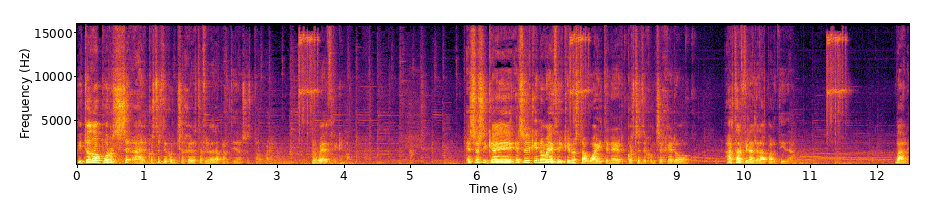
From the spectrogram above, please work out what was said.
Y todo por ser... A ver, costes de consejero hasta el final de la partida. Eso está guay. No voy a decir que no. Eso sí que... Eso sí que no voy a decir que no está guay tener costes de consejero hasta el final de la partida. Vale.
